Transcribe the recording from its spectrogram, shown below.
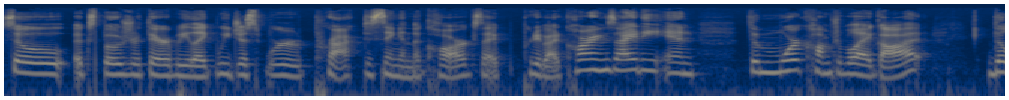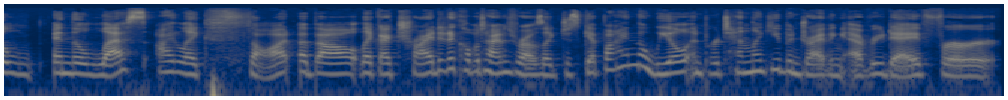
So exposure therapy, like we just were practicing in the car because I have pretty bad car anxiety, and the more comfortable I got. The, and the less I like thought about like I tried it a couple times where I was like just get behind the wheel and pretend like you've been driving every day for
